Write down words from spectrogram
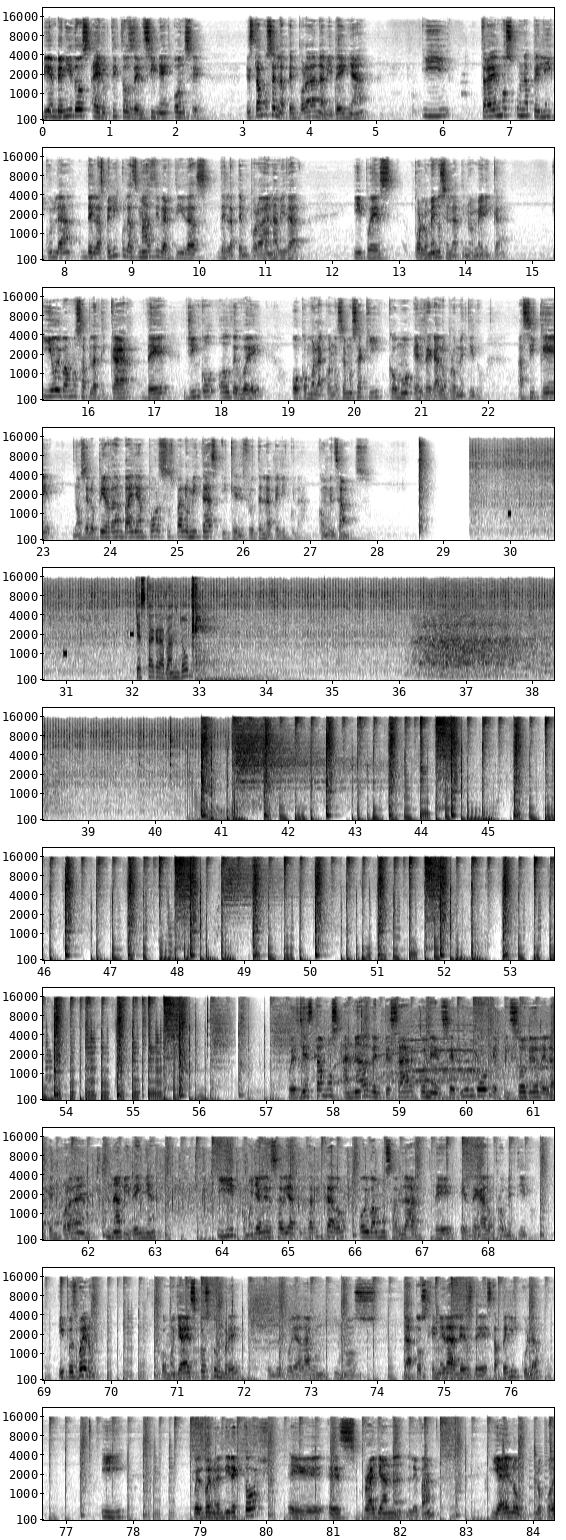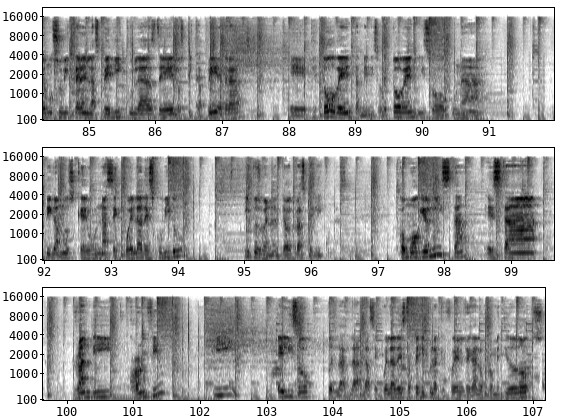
Bienvenidos a Eructitos del Cine 11. Estamos en la temporada navideña y traemos una película de las películas más divertidas de la temporada Navidad y pues por lo menos en Latinoamérica. Y hoy vamos a platicar de Jingle All the Way o como la conocemos aquí como El Regalo Prometido. Así que no se lo pierdan, vayan por sus palomitas y que disfruten la película. Comenzamos. ¿Ya está grabando? Estamos a nada de empezar con el segundo episodio de la temporada navideña. Y como ya les había platicado, hoy vamos a hablar de El regalo prometido. Y pues bueno, como ya es costumbre, pues les voy a dar un- unos datos generales de esta película. Y pues bueno, el director eh, es Brian Levant y a él lo, lo podemos ubicar en las películas de Los Picapiedras, eh, Beethoven, también hizo Beethoven, hizo una, digamos que una secuela de Scooby-Doo y pues bueno, entre otras películas. Como guionista está Randy Cornfield y él hizo pues, la, la- la secuela de esta película que fue El Regalo Prometido 2,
